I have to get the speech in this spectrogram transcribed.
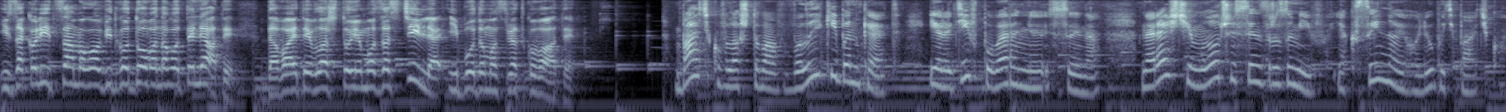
і заколіть самого відгодованого теляти. Давайте влаштуємо застілля і будемо святкувати. Батько влаштував великий бенкет і радів поверненню сина. Нарешті молодший син зрозумів, як сильно його любить батько.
